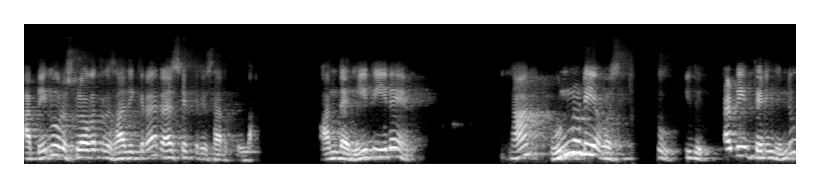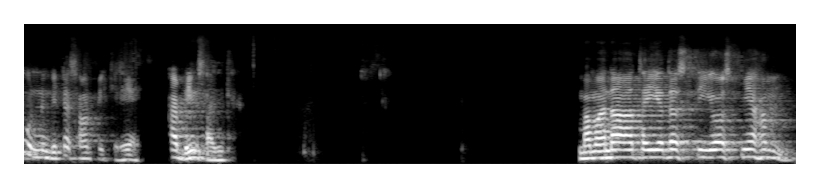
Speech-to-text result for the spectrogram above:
அப்படின்னு ஒரு ஸ்லோகத்துல சாதிக்கிற ரகசிய சாரத்தில் தான் அந்த ரீதியிலே நான் உன்னுடைய வஸ்து இது. அப்படின்னு தெரிஞ்சுட்டு உன்னுங்கிட்ட சமர்ப்பிக்கிறேன் அப்படின்னு சாதிக்கிறேன். மம நாத யதஸ்தி யோஸ்மியகம்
